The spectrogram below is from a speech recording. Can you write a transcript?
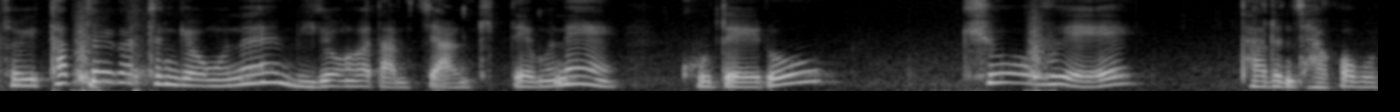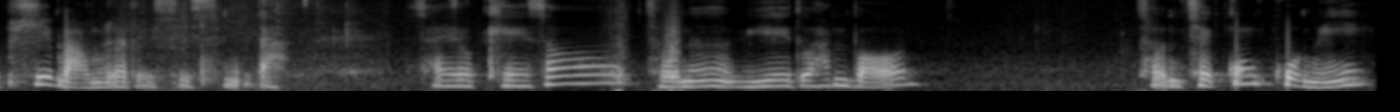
저희 탑젤 같은 경우는 미경화가 남지 않기 때문에 그대로 큐어 후에 다른 작업 없이 마무리가 될 수 있습니다. 자, 이렇게 해서 저는 위에도 한번 전체 꼼꼼히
